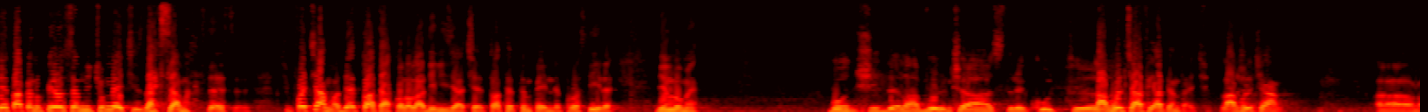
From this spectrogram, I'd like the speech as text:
etape nu pierdusem niciun meci, îți dai seama. și făceam de toate acolo la divizia C, toate tâmpenile, prostiile din lume. Bun, și de la Vâlcea ați trecut... uh, La Vâlcea, fii atent aici. La Așa. Vâlcea uh,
